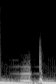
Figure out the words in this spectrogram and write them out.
you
